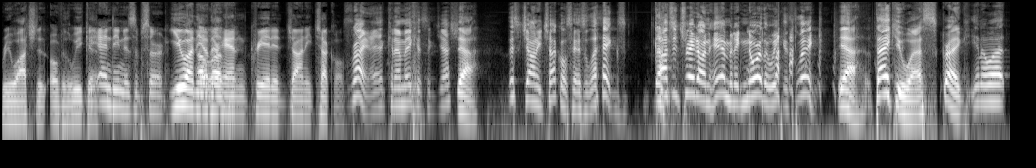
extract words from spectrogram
Rewatched it over the weekend. The ending is absurd. You, on the I other love hand, created Johnny Chuckles. Right. uh, Can I make a suggestion? Yeah. This Johnny Chuckles has legs. Concentrate on him and ignore the weakest link. Yeah, thank you, Wes. Greg, you know what?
